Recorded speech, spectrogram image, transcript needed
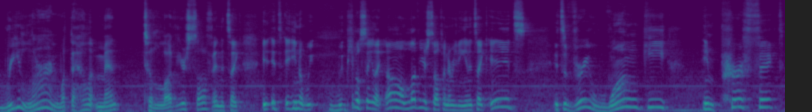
relearn what the hell it meant to love yourself and it's like it, it's you know we, we people say like oh love yourself and everything and it's like it's it's a very wonky imperfect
